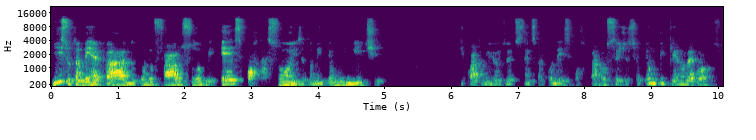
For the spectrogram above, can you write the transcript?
Isso também é válido quando eu falo sobre exportações, eu também tenho um limite de 4 milhões e 800 para poder exportar, ou seja, se eu tenho um pequeno negócio,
